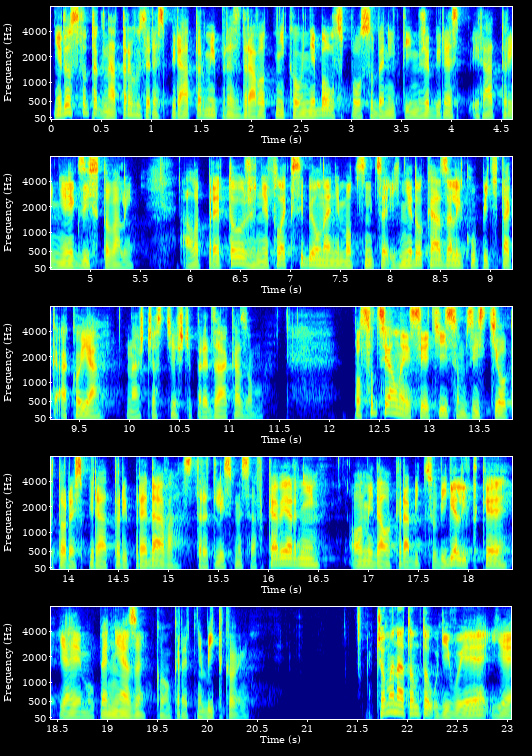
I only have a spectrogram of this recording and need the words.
Nedostatok na trhu s respirátormi pre zdravotníkov nebol spôsobený tým, že by respirátory neexistovali, ale preto, že neflexibilné nemocnice ich nedokázali kúpiť tak ako ja, našťastie ešte pred zákazom. Po sociálnej sieti som zistil, kto respirátory predáva. Stretli sme sa v kaviarni, on mi dal krabicu v igelitke, ja jemu peniaze, konkrétne bitcoin. Čo ma na tomto udivuje je,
